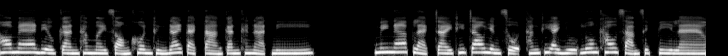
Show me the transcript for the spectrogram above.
พ่อแม่เดียวกันทำไมสองคนถึงได้แตกต่างกันขนาดนี้ ไม่น่าแปลกใจที่เจ้ายังโสดทั้งที่อายุล่วงเข้า 30 ปีแล้ว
